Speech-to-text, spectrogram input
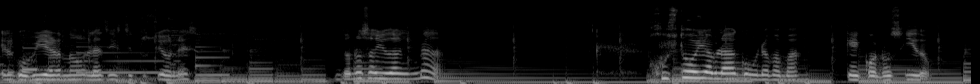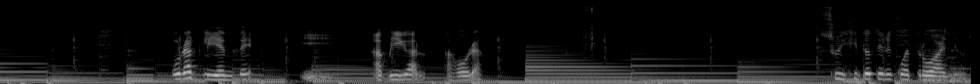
el gobierno, las instituciones no nos ayudan en nada. Justo hoy hablaba con una mamá que he conocido, una cliente y amiga ahora, Su hijito tiene cuatro años.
